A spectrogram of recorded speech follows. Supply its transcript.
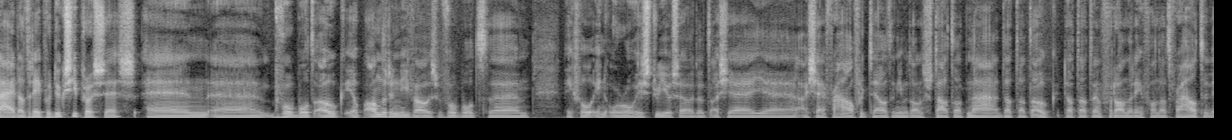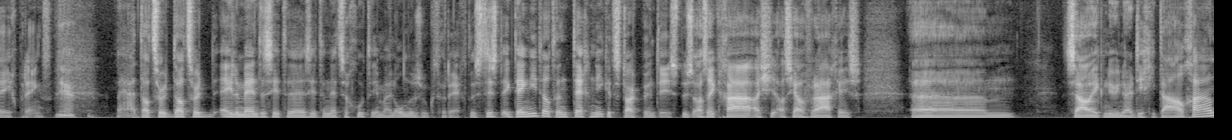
nou ja, dat reproductieproces en eh, bijvoorbeeld ook op andere niveaus, bijvoorbeeld ehm, ik veel, in oral history of zo, dat als jij, eh, als jij een verhaal vertelt en iemand anders vertaalt dat na, dat dat ook dat dat een verandering van dat verhaal teweeg brengt. Ja. Nou ja, dat soort, dat soort elementen zitten, zitten net zo goed in mijn onderzoek terecht. Dus het is, ik denk niet dat een techniek het startpunt is. Dus als ik ga, als, je, als jouw vraag is, ehm, zou ik nu naar digitaal gaan?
